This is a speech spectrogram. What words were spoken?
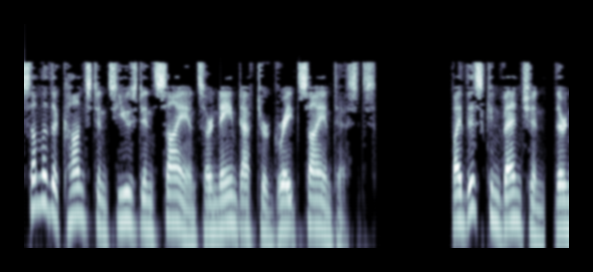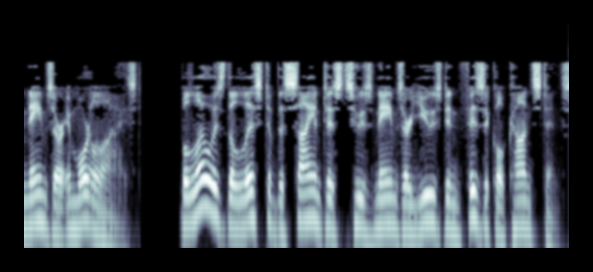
Some of the constants used in science are named after great scientists. By this convention, their names are immortalized. Below is the list of the scientists whose names are used in physical constants.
